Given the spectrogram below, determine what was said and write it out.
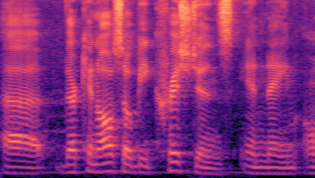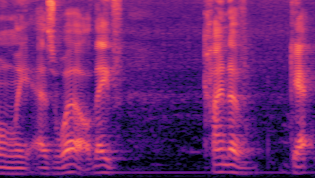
Uh, there can also be Christians in name only as well. They've kind of get,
